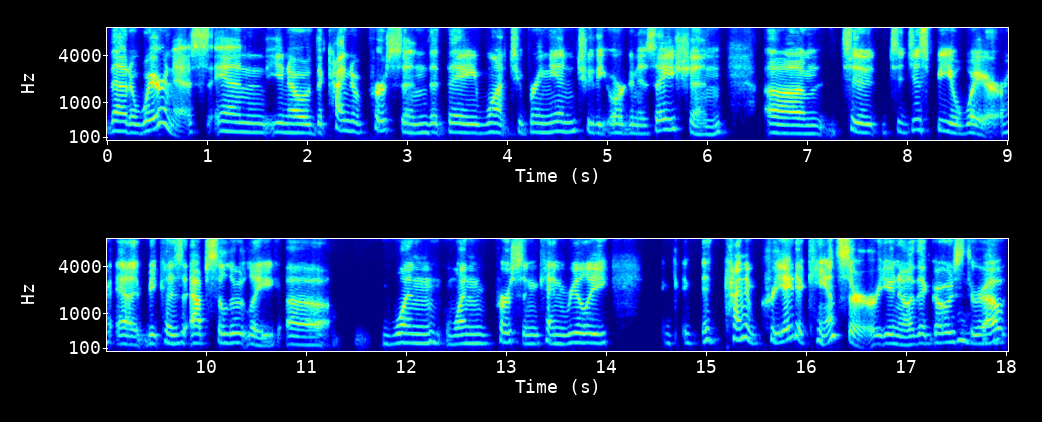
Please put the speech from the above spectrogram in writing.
that awareness and you know the kind of person that they want to bring into the organization um, to to just be aware uh, because absolutely uh, one one person can really it kind of create a cancer you know that goes mm-hmm. throughout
